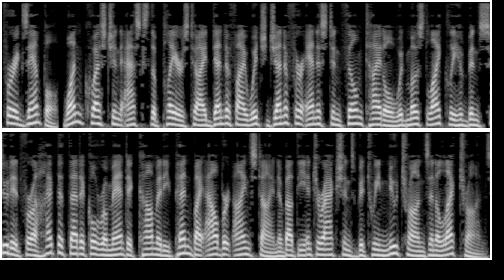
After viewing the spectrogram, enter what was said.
For example, one question asks the players to identify which Jennifer Aniston film title would most likely have been suited for a hypothetical romantic comedy penned by Albert Einstein about the interactions between neutrons and electrons,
